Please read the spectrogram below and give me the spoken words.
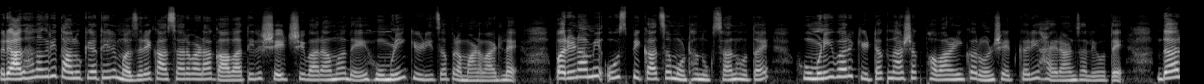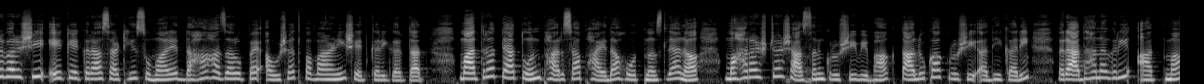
राधानगरी तालुक्यातील मजरे कासारवाडा गावातील शेत शिवारामध्ये हुमणी किडीचं प्रमाण वाढलंय. परिणामी ऊस पिकाचं मोठं नुकसान होत आहे हुमणीवर कीटकनाशक फवारणी करून शेतकरी हैराण झाले होते. दरवर्षी एक एकरासाठी सुमारे दहा हजार रुपये औषध फवारणी शेतकरी करतात. मात्र त्यातून फारसा फायदा होत नसल्यानं महाराष्ट्र शासन कृषी विभाग तालुका कृषी अधिकारी राधानगरी आत्मा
